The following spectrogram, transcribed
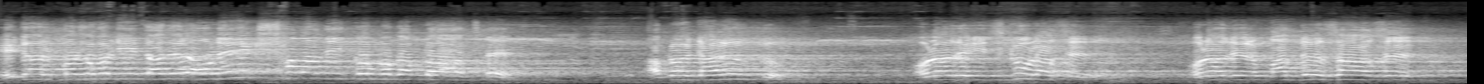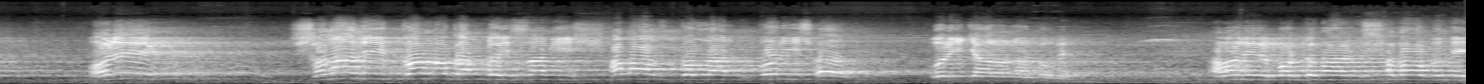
এটার পাশাপাশি তাদের অনেক সামাজিক কর্মকাণ্ড আছে। আপনারা জানেন তো, ওনাদের স্কুল আছে, ওনাদের মাদ্রাসা আছে, অনেক সামাজিক কর্মকাণ্ড ইসলামী সমাজ কল্যাণ পরিষদ পরিচালনা করে। আমাদের বর্তমান সভাপতি,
